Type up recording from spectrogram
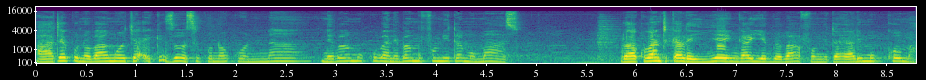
ate kuno bamwokya ekizoosi kuno kwonna ne bamukuba ne bamufumita mu maaso. Lwakuba nti kale ye nga ye gwe bafumita yali mu kkoma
